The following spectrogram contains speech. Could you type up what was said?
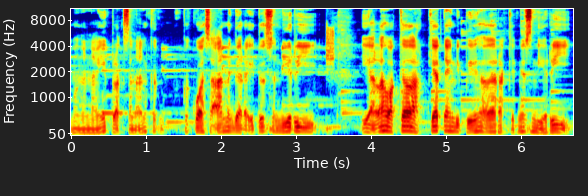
mengenai pelaksanaan ke kekuasaan negara itu sendiri. Ialah wakil rakyat yang dipilih oleh rakyatnya sendiri.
